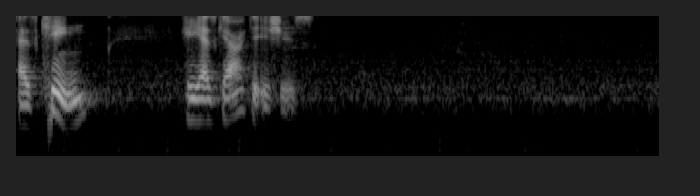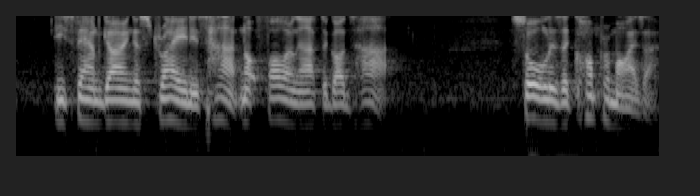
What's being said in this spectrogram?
as king, he has character issues. He's found going astray in his heart, not following after God's heart. Saul is a compromiser,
